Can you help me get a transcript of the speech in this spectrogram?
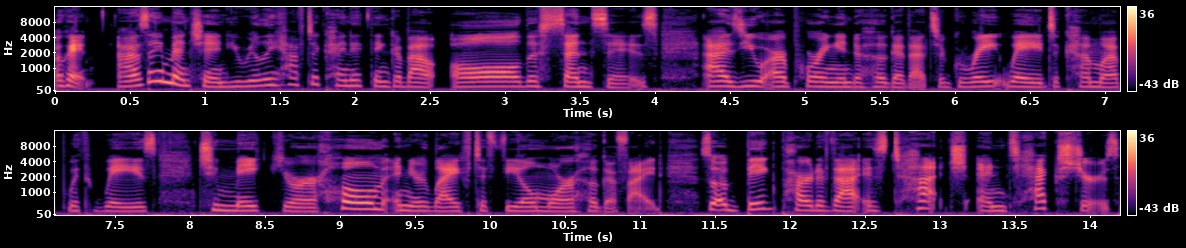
Okay, as I mentioned, you really have to kind of think about all the senses as you are pouring into Hygge. That's a great way to come up with ways to make your home and your life to feel more Hyggified. So, a big part of that is touch and textures.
